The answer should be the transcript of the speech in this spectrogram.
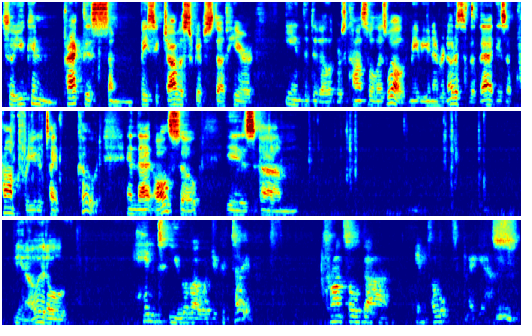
So you can practice some basic JavaScript stuff here in the developer's console as well. Maybe you never noticed but that is a prompt for you to type code. And that also is um, you know, it'll hint you about what you can type. Console.info, I guess.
